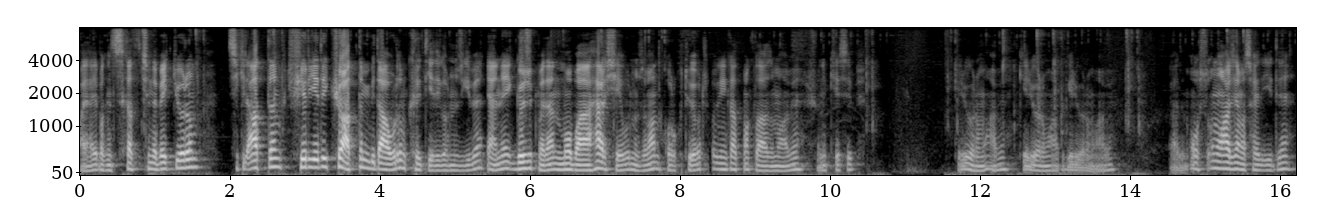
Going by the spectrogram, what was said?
Bayağı iyi. Bakın Scuttle içinde bekliyorum. Skill attım. Fear yedi. Q attım. Bir daha vurdum. Crit yedi gördüğünüz gibi. Yani gözükmeden MOBA her şeye vurduğunuz zaman korkutuyor. Link atmak lazım abi. Şunu kesip. Geliyorum abi. Geliyorum abi. Geliyorum abi. Geldim. O, onu harcamasaydı iyiydi.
